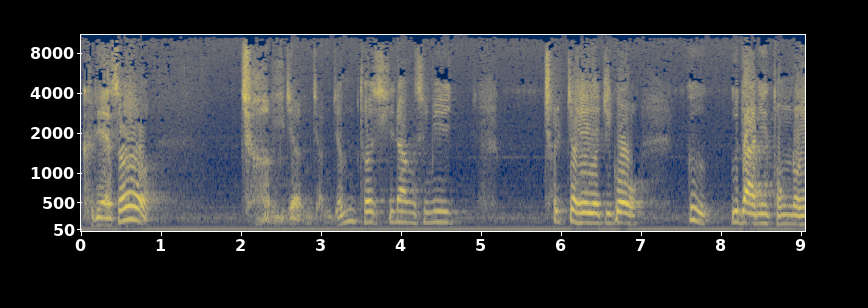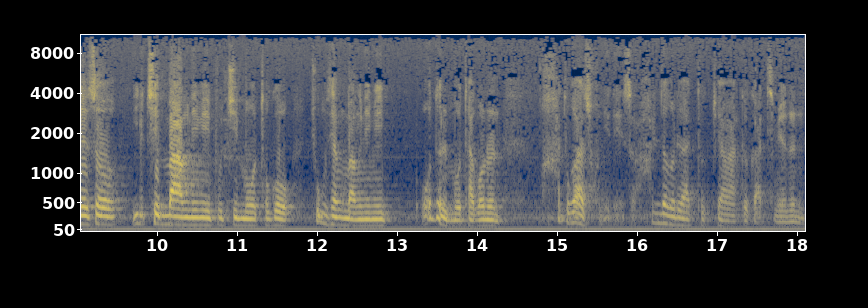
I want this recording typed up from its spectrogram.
그래서 점점 점점 더 신앙심이 철저해지고 그 의단이 동로해서 일체 망님이 붙지 못하고 중생망님이 오들 못하고는 화두가 손이 돼서 한 덩어리가 득장할 것 같으면은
